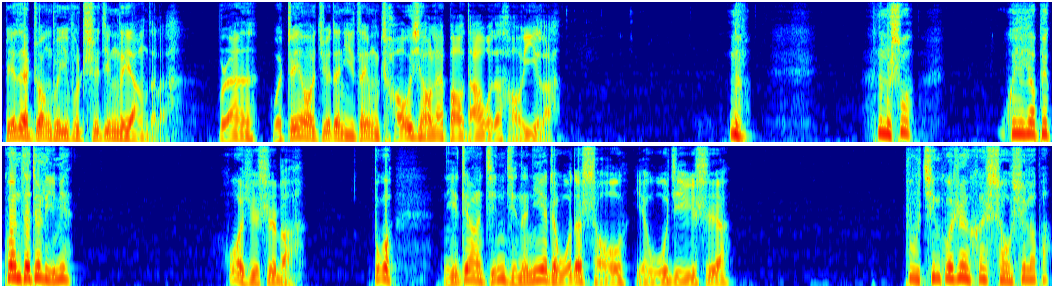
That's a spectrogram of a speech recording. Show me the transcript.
别再装出一副吃惊的样子了，不然我真要觉得你在用嘲笑来报答我的好意了。那么。那么说，我也要被关在这里面？或许是吧，不过你这样紧紧的捏着我的手也无济于事啊。不经过任何手续了吧？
